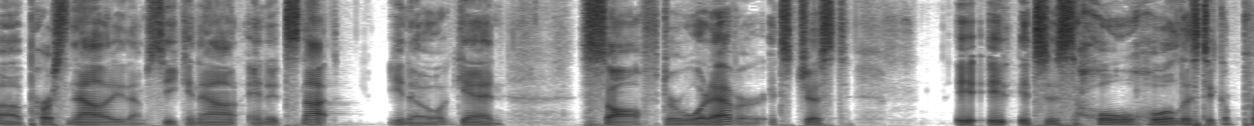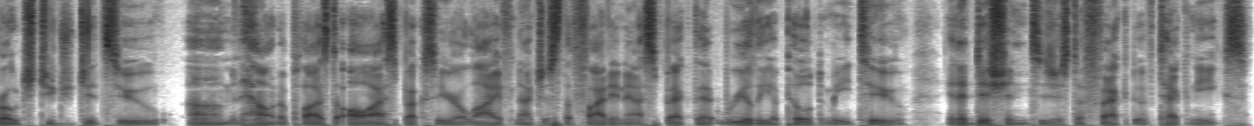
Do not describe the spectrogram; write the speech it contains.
uh, personality that I'm seeking out, and it's not, you know, again, soft or whatever. It's just it, it, it's this whole holistic approach to jujitsu um, and how it applies to all aspects of your life, not just the fighting aspect that really appealed to me too. In addition to just effective techniques.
